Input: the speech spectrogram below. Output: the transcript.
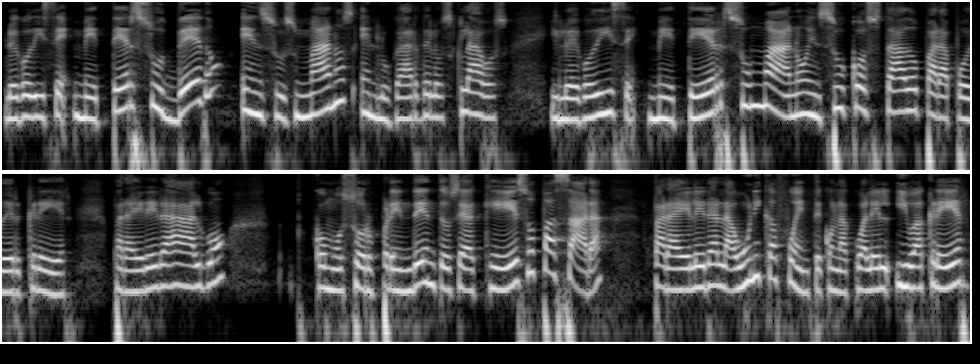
Luego dice, meter su dedo en sus manos en lugar de los clavos. Y luego dice, meter su mano en su costado para poder creer. Para él era algo como sorprendente, o sea, que eso pasara, para él era la única fuente con la cual él iba a creer.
